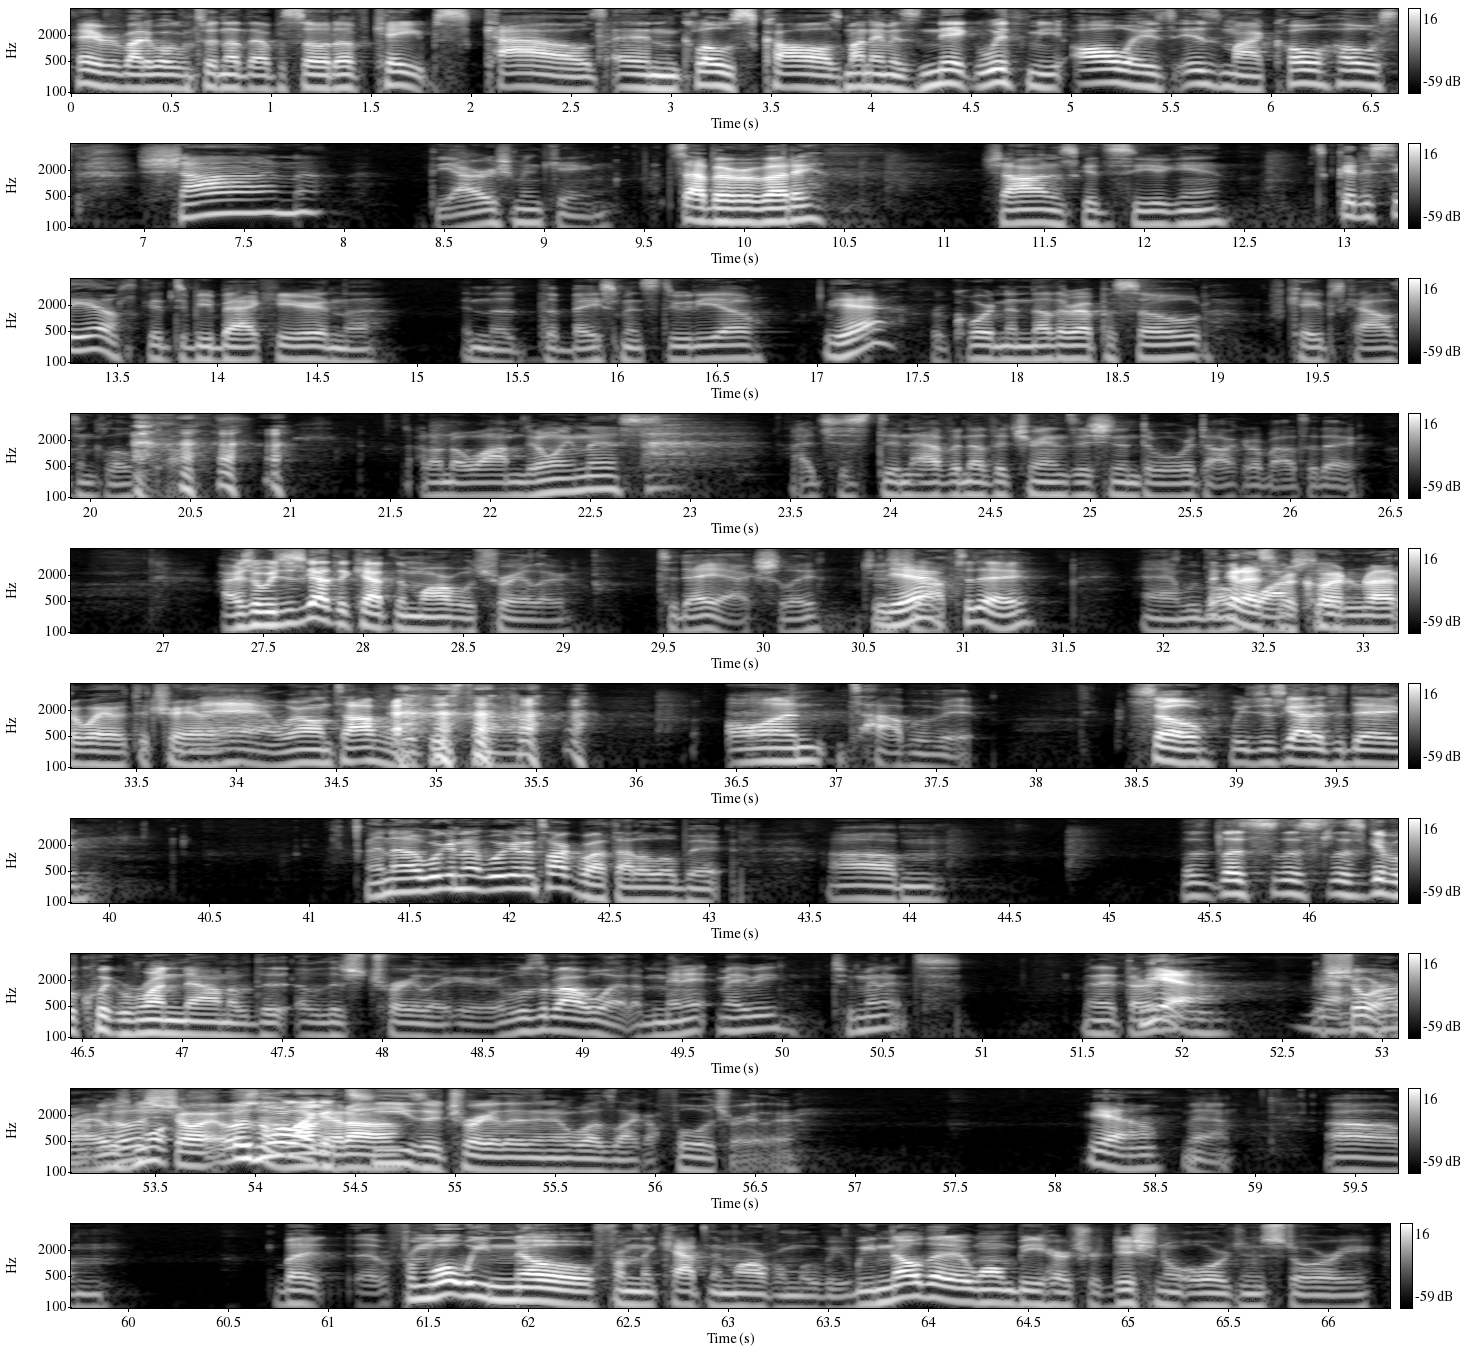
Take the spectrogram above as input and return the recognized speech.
Hey everybody, welcome to another episode of Capes, Cows, and Close Calls. My name is Nick. With me always is my co-host Sean, the Irishman King. What's up, everybody? Sean, it's good to see you again. It's good to see you. It's good to be back here in the in the, the basement studio, Yeah. recording another episode of Capes, Cows, and Close Calls. I don't know why I'm doing this. I just didn't have another transition into what we're talking about today. All right, so we just got the Captain Marvel trailer today, actually. Just Yeah. dropped today, and we Look both at us watched it. recording right away with the trailer. Man, we're on top of it this time. on top of it. So we just got it today, and uh, we're gonna we're gonna talk about that a little bit. Um, let's let's let's let's give a quick rundown of the of this trailer here. It was about what a minute, maybe two minutes, minute thirty. Yeah. it was Yeah, short, I don't- right? It was, more, short. It, It was more like a at all. teaser trailer than it was like a full trailer. Yeah. Yeah. Um, but uh, from what we know from the Captain Marvel movie, we know that it won't be her traditional origin story.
